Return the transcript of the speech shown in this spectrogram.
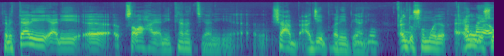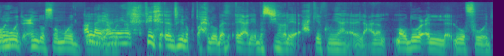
فبالتالي يعني آه، بصراحة يعني كانت يعني آه، شعب عجيب غريب يعني. عنده صمود عنده. صمود عنده صمود الله يعني. في في نقطة حلوة بس يعني بس شغله أحكي لكم إياها يعني عن موضوع ال- الوفود.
